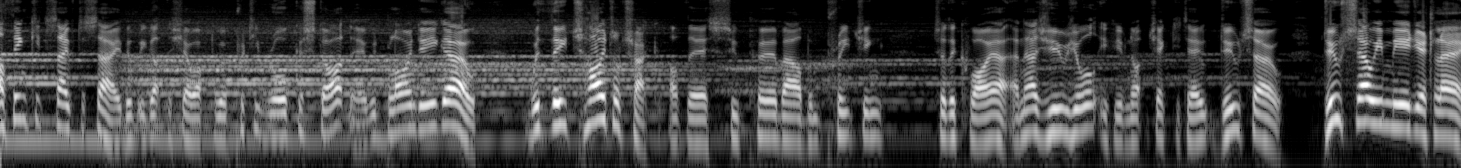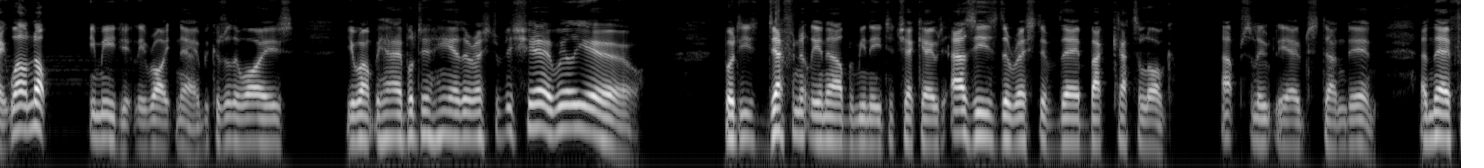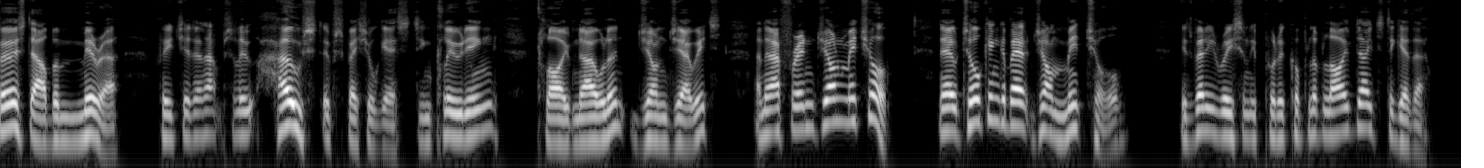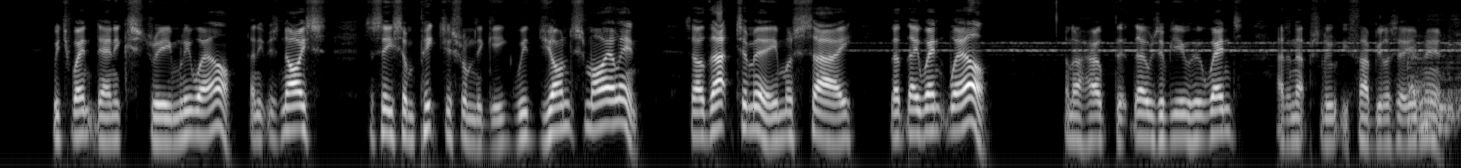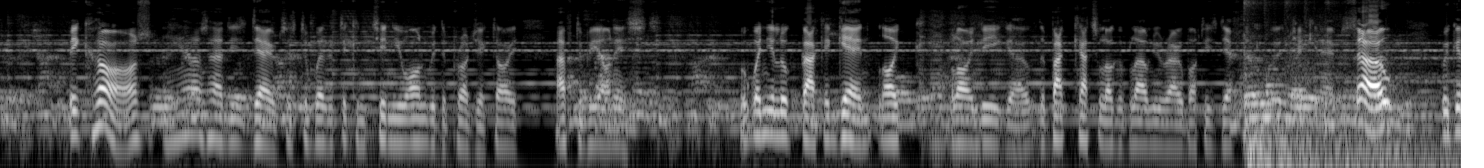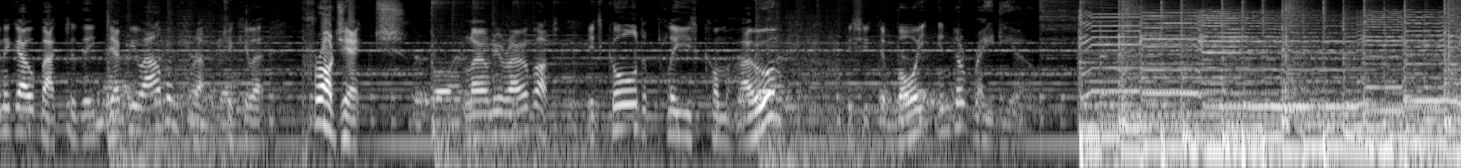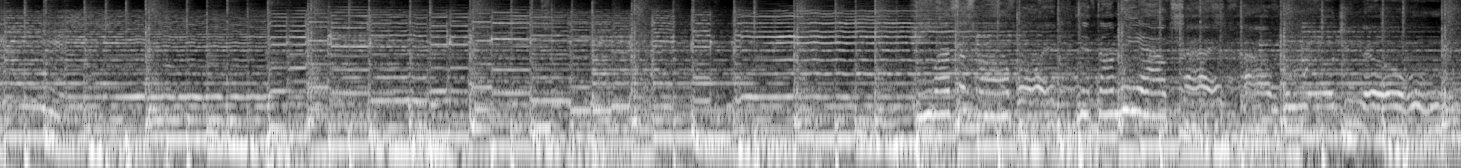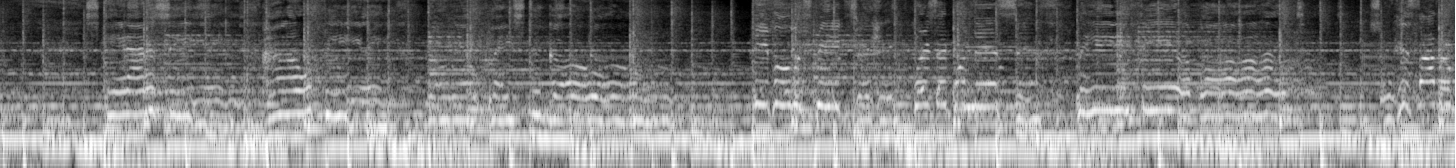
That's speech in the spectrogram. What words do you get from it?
I think it's safe to say that we got the show off to a pretty raucous start there with Blind Ego, with the title track of their superb album Preaching to the Choir. And as usual, if you've not checked it out, do so. Do so immediately. Well, not immediately right now, because otherwise you won't be able to hear the rest of the show, will you? But it's definitely an album you need to check out, as is the rest of their back catalogue. Absolutely outstanding and their first album, Mirror, featured an absolute host of special guests, including Clive Nolan, John Jowitt, and our friend John Mitchell. Now, talking about John Mitchell, he's very recently put a couple of live dates together, which went down extremely well, and it was nice to see some pictures from the gig with John smiling. So that to me must say that they went well, and I hope that those of you who went had an absolutely fabulous evening because he has had his doubts as to whether to continue on with the project. I have to be honest. But when you look back again, like Blind Ego, the back catalogue of Lonely Robot is definitely worth checking out. So, we're going to go back to the debut album for that particular project, Lonely Robot. It's called Please Come Home. This is The Boy in the Radio. Outside of the world you know. Scared out of seeing, hollow feeling, no real place to go. People would speak to him, words that were missing, made him feel apart. So his father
